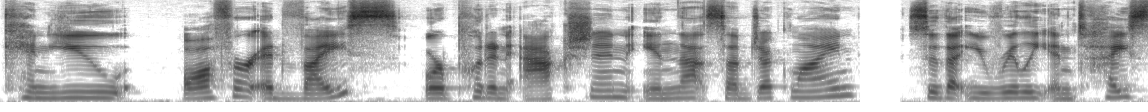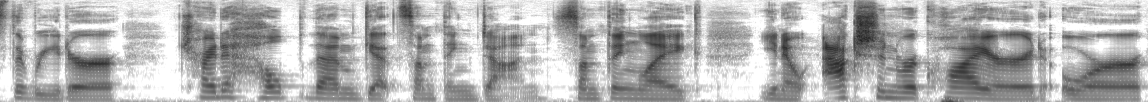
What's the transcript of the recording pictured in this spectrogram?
Can you offer advice or put an action in that subject line so that you really entice the reader, try to help them get something done? Something like, you know, action required or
